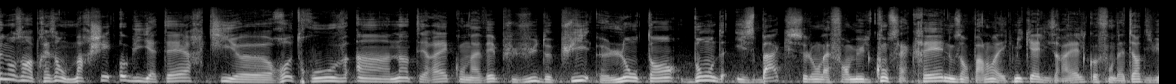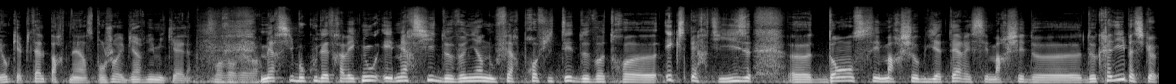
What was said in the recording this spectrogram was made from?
Venons-en à présent au marché obligataire qui euh, retrouve un intérêt qu'on avait plus vu depuis euh, longtemps. Bond is back, selon la formule consacrée. Nous en parlons avec Michael Israël, cofondateur d'Iveo Capital Partners. Bonjour et bienvenue, Michael. Bonjour, Merci beaucoup d'être avec nous et merci de venir nous faire profiter de votre euh, expertise dans ces marchés obligataires et ces marchés de, crédit parce que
